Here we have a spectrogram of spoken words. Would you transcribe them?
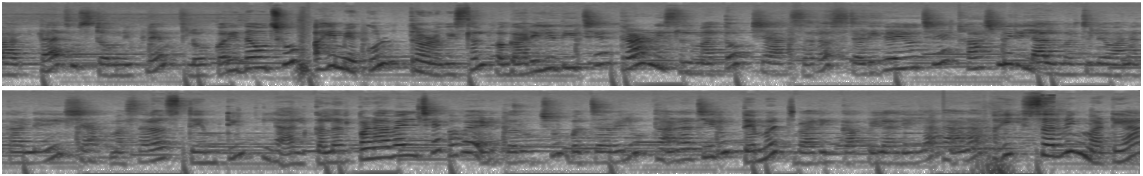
વાગતા જ હું સ્ટવની ફ્લેમ સ્લો કરી દઉં છું. અહીં મેં કુલ ત્રણ વિસલ વગાડી લીધી છે. ત્રણ વિસલમાં તો શાક સરસ ચડી ગયું છે. કાશ્મીરી લાલ મરચું લેવાના કારણે શાકમાં સરસ ટેમટી લાલ કલર પણ આવેલ છે. હવે એડ કરું છું બચાવેલું ધાણા જીરું તેમજ બારીક કાપેલા લીલા ધાણા. અહીં સર્વિંગ માટે આ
